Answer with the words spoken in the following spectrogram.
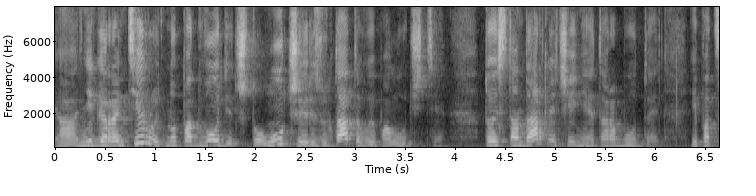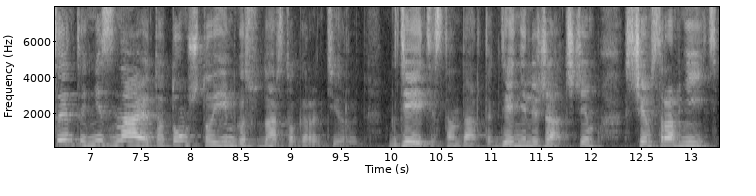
а, не гарантирует, но подводит, что лучшие результаты вы получите. То есть стандарт лечения это работает. И пациенты не знают о том, что им государство гарантирует. Где эти стандарты, где они лежат, с чем, с чем сравнить.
